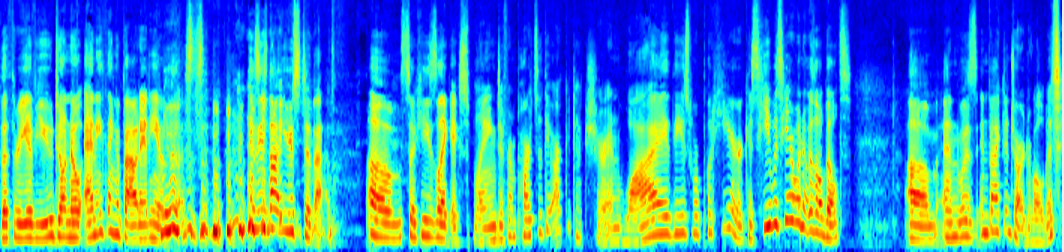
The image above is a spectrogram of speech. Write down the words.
the three of you don't know anything about any of this because he's not used to that. Um, so he's like explaining different parts of the architecture and why these were put here because he was here when it was all built, um, and was in fact in charge of all of it.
